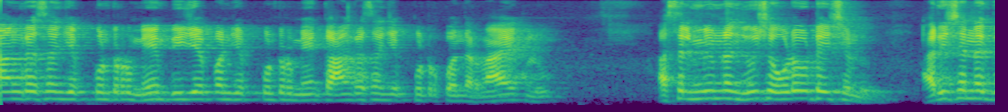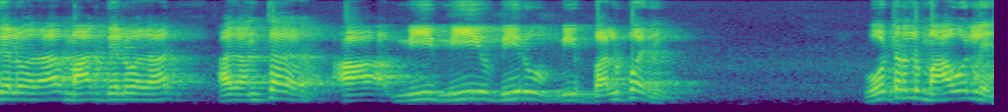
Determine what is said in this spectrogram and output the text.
కాంగ్రెస్ అని చెప్పుకుంటారు మేము బీజేపీ అని చెప్పుకుంటారు మేము కాంగ్రెస్ అని చెప్పుకుంటారు కొందరు నాయకులు. అసలు మిమ్మల్ని చూసి ఓడగొట్టేసిండు హరిశన్నకు తెలియదా మాకు తెలియదా అదంతా మీ మీ మీరు మీ బల్బ్ అది. ఓటర్లు మా వాళ్ళే.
